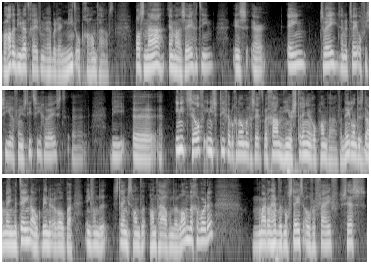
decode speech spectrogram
we hadden die wetgeving, we hebben er niet op gehandhaafd. Pas na MH17 is er één, twee, zijn er twee officieren van justitie geweest die ini- zelf initiatief hebben genomen en gezegd: we gaan hier strenger op handhaven. Nederland is daarmee meteen ook binnen Europa een van de strengst hand- handhavende landen geworden. Maar dan hebben we het nog steeds over vijf, zes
